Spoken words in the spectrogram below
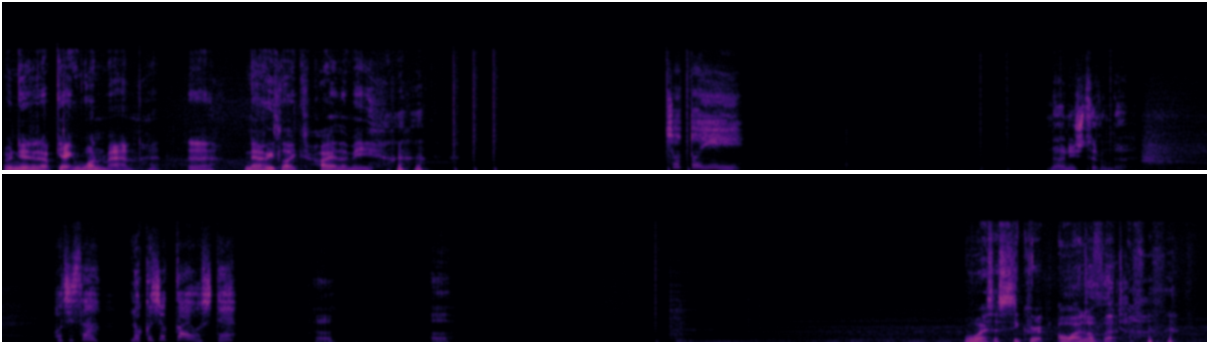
We ended up getting one man. And, uh, now he's like higher than me. ちょっといい何してるんだおじさん60回押してああ oh, it's a secret. Oh, I love that.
